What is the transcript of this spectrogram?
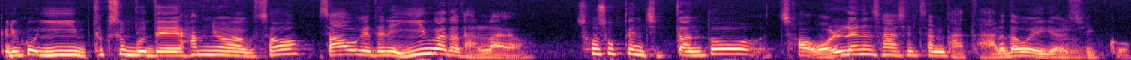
그리고 이 특수부대에 합류해서 싸우게 되는 이유가 다 달라요. 소속된 집단도 저- 원래는 사실상 다 다르다고 얘기할 수 있고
